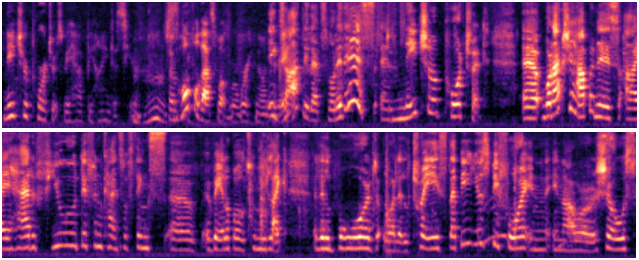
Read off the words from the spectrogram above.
nature portraits we have behind us here. So I'm hopeful that's what we're working on today. Exactly, that's what it is a nature portrait. Uh, what actually happened is I had a few different kinds of things uh, available to me, like a little board or a little trays that we used before in, in our shows.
